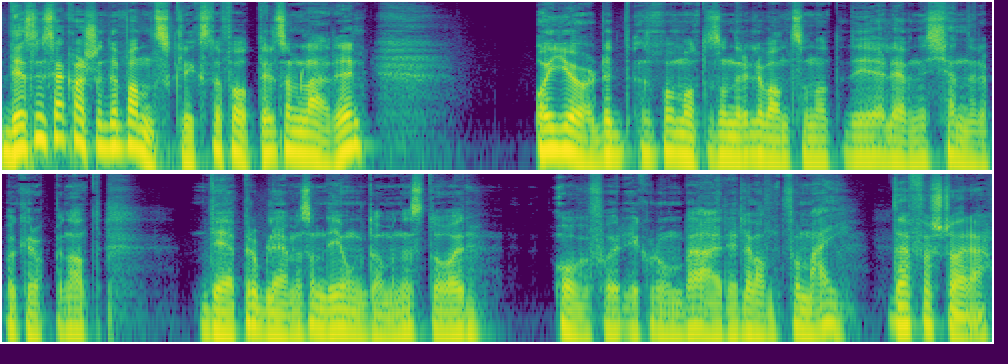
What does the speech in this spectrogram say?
Det syns jeg er kanskje det vanskeligste å få til som lærer. Å gjøre det på en måte sånn relevant sånn at de elevene kjenner det på kroppen. At det problemet som de ungdommene står overfor i Colombia, er relevant for meg. Det forstår jeg.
